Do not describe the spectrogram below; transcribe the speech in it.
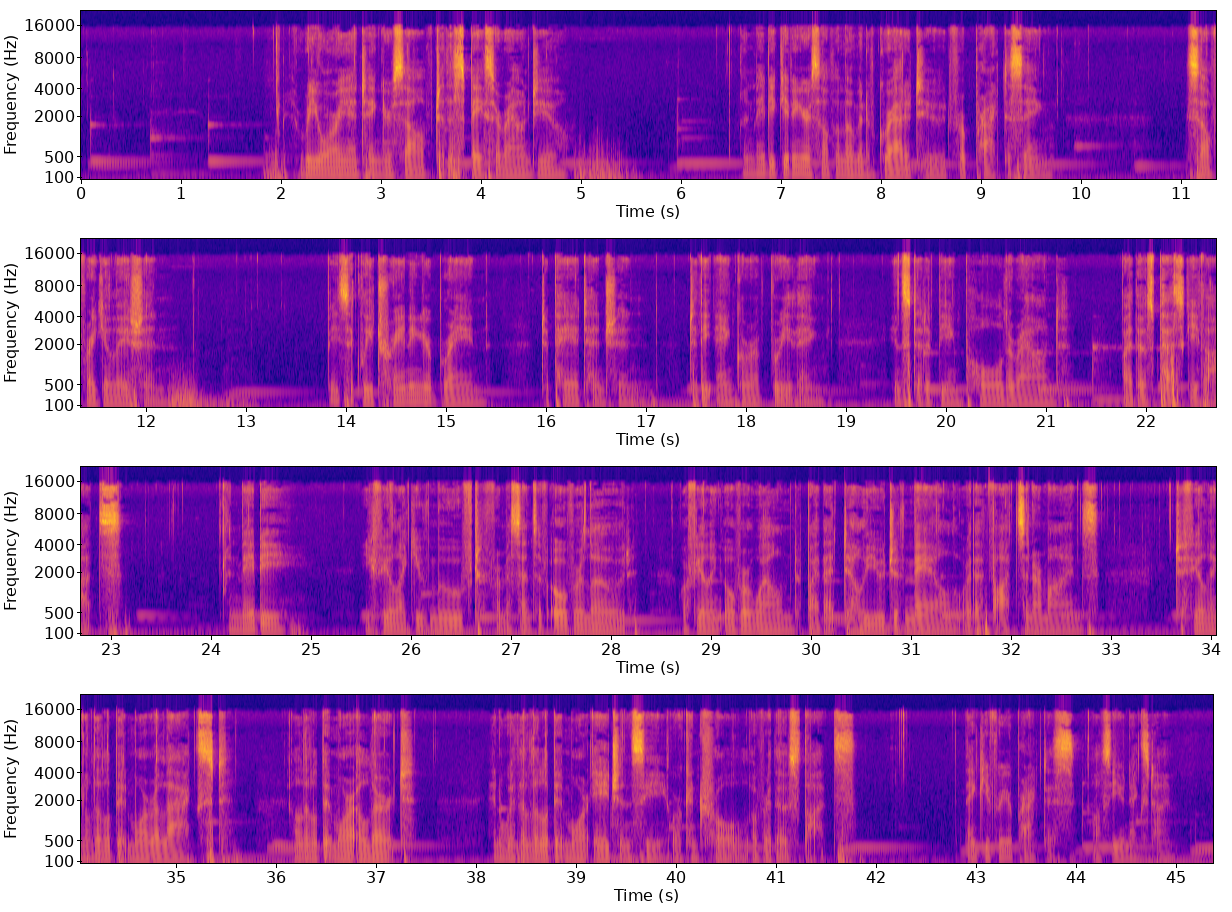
Reorienting yourself to the space around you, and maybe giving yourself a moment of gratitude for practicing self regulation. Basically, training your brain to pay attention to the anchor of breathing instead of being pulled around by those pesky thoughts. And maybe you feel like you've moved from a sense of overload or feeling overwhelmed by that deluge of mail or the thoughts in our minds to feeling a little bit more relaxed, a little bit more alert, and with a little bit more agency or control over those thoughts. Thank you for your practice. I'll see you next time.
